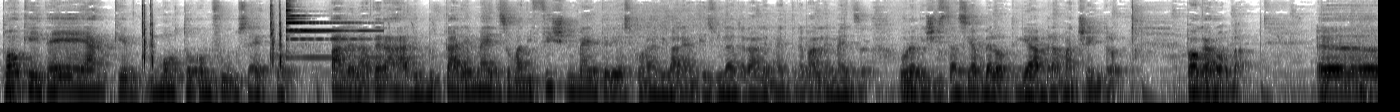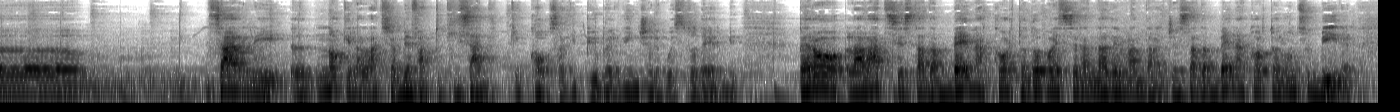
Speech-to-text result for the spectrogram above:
poche idee anche molto confuse, ecco, palle laterali, buttare in mezzo, ma difficilmente riescono ad arrivare anche sui laterali e mettere palle in mezzo, ora che ci sta sia Belotti che Abram a centro, poca roba. Eh, Sarri, eh, non che la Lazio abbia fatto chissà di che cosa di più per vincere questo derby, però la Lazio è stata ben accorta dopo essere andata in vantaggio, è stata ben accorta a non subire.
